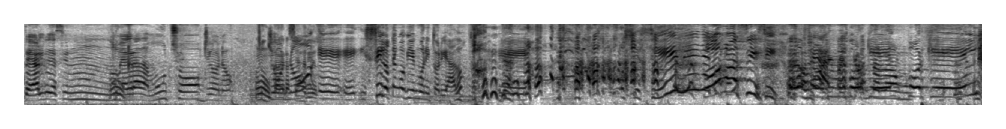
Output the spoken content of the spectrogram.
de algo y decir, "Mm, no me agrada mucho. Yo no. Nunca, yo gracias no. a Dios. eh, eh, y sí lo tengo bien monitoreado. Eh, o sea, sí, niña. ¿Cómo así? Sí, o sea, porque, él, porque él...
